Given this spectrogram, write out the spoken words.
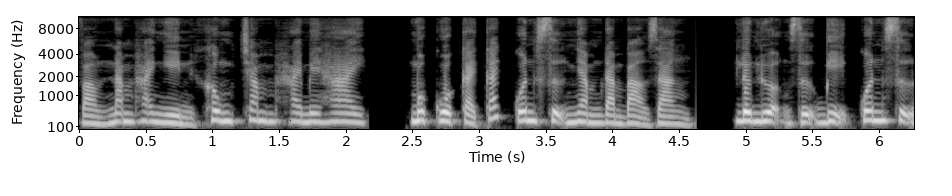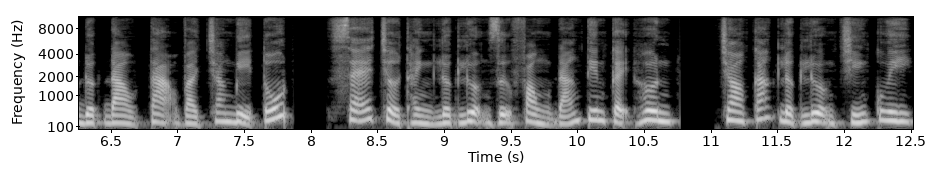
vào năm 2022, một cuộc cải cách quân sự nhằm đảm bảo rằng lực lượng dự bị quân sự được đào tạo và trang bị tốt sẽ trở thành lực lượng dự phòng đáng tin cậy hơn cho các lực lượng chính quy.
